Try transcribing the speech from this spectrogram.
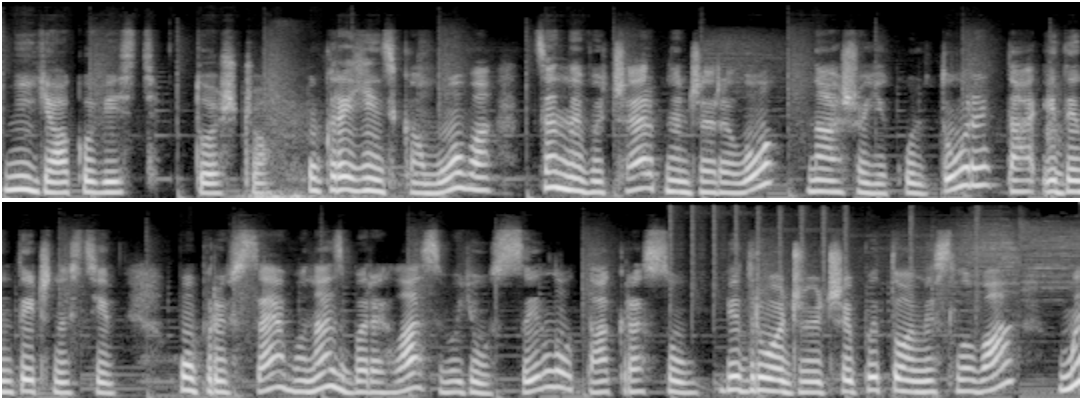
ніяковість, тощо. Українська мова це невичерпне джерело нашої культури та ідентичності. Попри все, вона зберегла свою силу та красу. Відроджуючи питомі слова, ми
